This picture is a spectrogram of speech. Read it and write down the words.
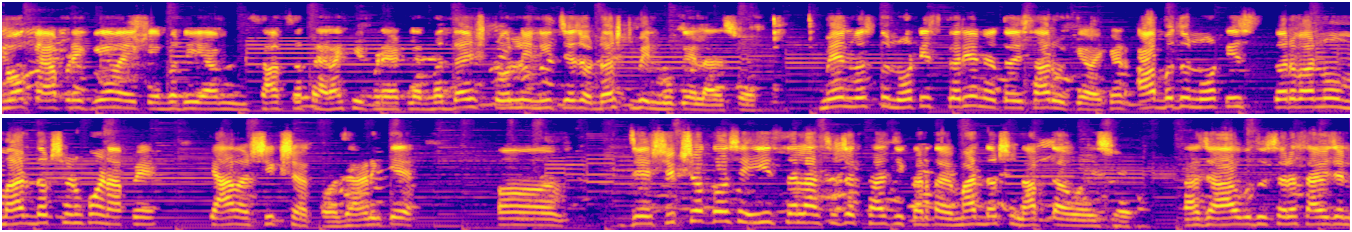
જો કે આપણે કહેવાય કે બધી આમ સાફ સફાઈ રાખવી પડે એટલે બધા સ્ટોલની નીચે જો ડસ્ટબિન મૂકેલા છે. મેન વસ્તુ નોટિસ કરીએ ને તો એ સારું કહેવાય. કારણ આ બધું નોટિસ કરવાનું માર્ગદર્શન કોણ આપે? કે આવા શિક્ષકો. જાણ કે જે શિક્ષકો છે એ સલાહ સૂચક સાચી કરતા હોય માર્ગદર્શન આપતા હોય છે. આજે આ બધું સરસ આયોજન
